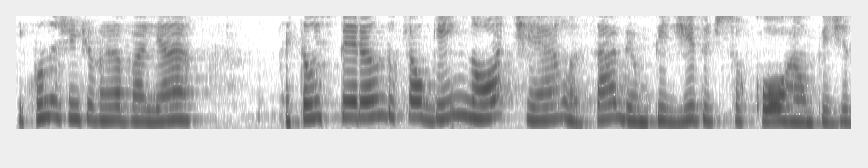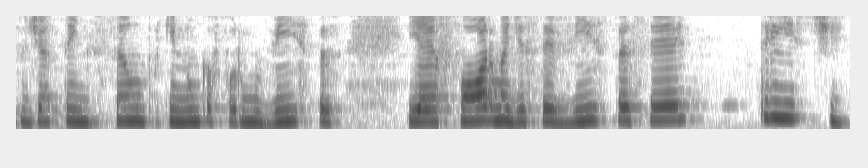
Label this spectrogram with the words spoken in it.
e quando a gente vai avaliar, estão esperando que alguém note ela, sabe? É um pedido de socorro, é um pedido de atenção, porque nunca foram vistas. E a forma de ser visto é ser triste,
